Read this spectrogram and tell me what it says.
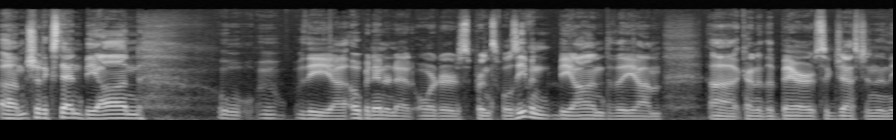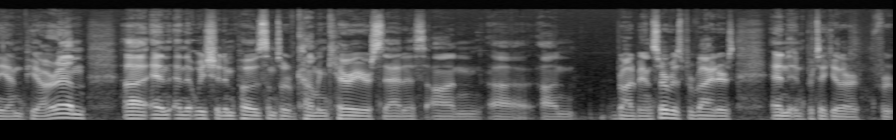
um, should extend beyond the uh, open internet orders principles, even beyond the um, uh, kind of the bare suggestion in the NPRM, uh, and, and that we should impose some sort of common carrier status on, uh, on broadband service providers, and in particular, for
